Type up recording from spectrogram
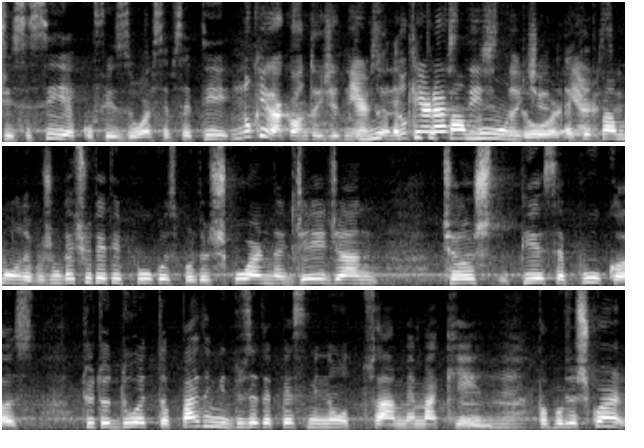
gjithsesi e kufizuar, sepse ti... Nuk i takon të gjithë njerëzit, nuk i rastis të gjithë njerëzit. Është e pamundur, për shembull nga qyteti i Pukës për të shkuar në Gjegjan që është pjesë e Pukës, ty të duhet të paktën një 25 minuta me makinë, mhm. por po për të shkuar,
